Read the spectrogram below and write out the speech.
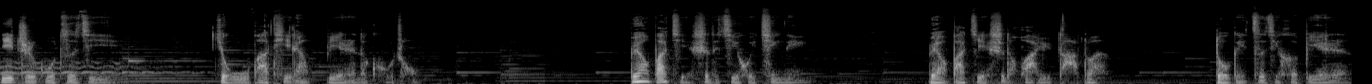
你只顾自己，就无法体谅别人的苦衷。不要把解释的机会清零，不要把解释的话语打断，多给自己和别人。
